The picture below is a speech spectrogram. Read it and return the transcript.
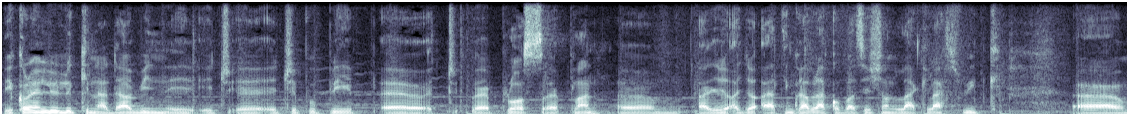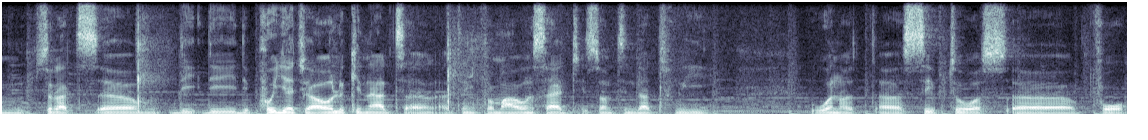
we're currently looking at having a, a, a triple play uh, plus uh, plan. Um, I, I, I, think we have that conversation like last week. Um, so that um, the, the, the project we are all looking at, uh, I think from our own side, is something that we want to uh, save towards uh, for.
